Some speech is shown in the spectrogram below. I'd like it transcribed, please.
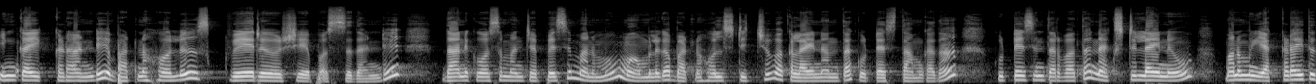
ఇంకా ఇక్కడ అండి బటన్ హోల్ స్క్వేర్ షేప్ వస్తుందండి. దానికోసం అని చెప్పేసి మనము మామూలుగా బటన్ హోల్ స్టిచ్ ఒక లైన్ అంతా కుట్టేస్తాం కదా. కుట్టేసిన తర్వాత నెక్స్ట్ లైన్ మనం ఎక్కడైతే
